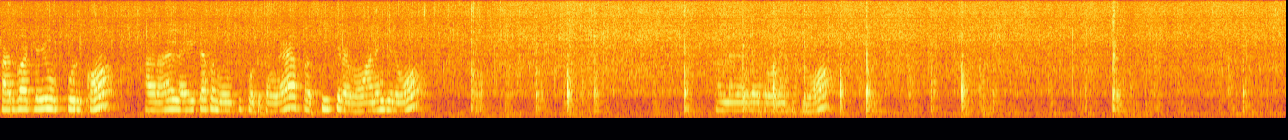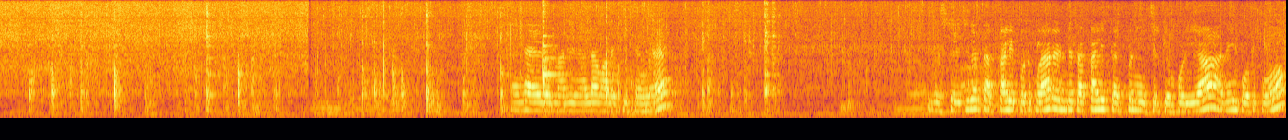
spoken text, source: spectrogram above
கருவாட்டிலையும் உப்பு இருக்கும். அதனால் லைட்டாக கொஞ்சம் உப்பு போட்டுக்கோங்க. அப்போ சீக்கிரம் வணங்கிடுவோம் நல்லா வெங்காயத்தை வதக்கிக்குவோம் வெங்காயம் இது மாதிரி நல்லா வதக்கிக்கோங்க இந்த ஸ்டேஜில் தக்காளி போட்டுக்கலாம். ரெண்டு தக்காளி கட் பண்ணி வச்சுருக்கேன் பொடியாக அதையும் போட்டுக்குவோம்.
